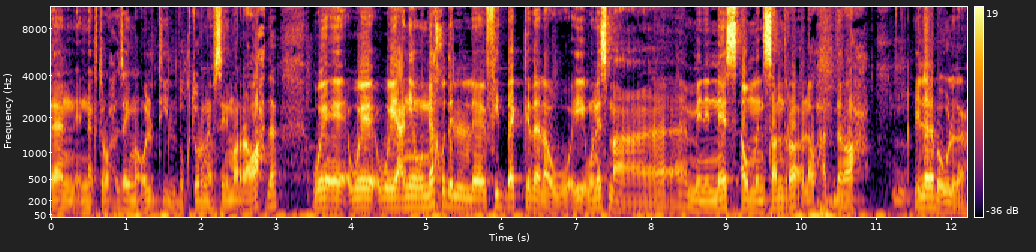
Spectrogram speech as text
than إنك تروح زي ما قلتي لدكتور نفساني مرة واحدة. و- و- ويعني وناخد ال feedback كده لو إيه ونسمع من الناس أو من ساندرا لو حد راح. إيه اللي أنا بقوله ده؟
